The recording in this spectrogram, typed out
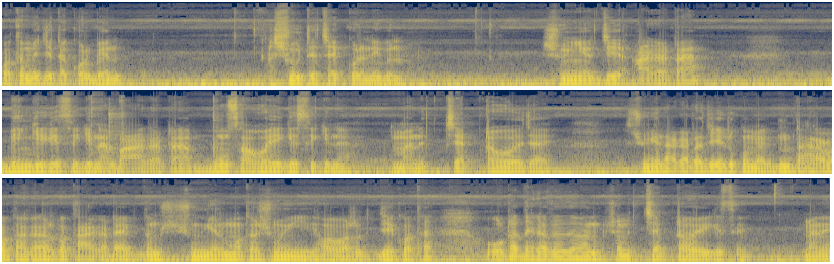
প্রথমে যেটা করবেন, সুইটা চেক করে নেবেন। সুইয়ের যে আগাটা ভেঙে গেছে কিনা বা আগাটা বোঁচা হয়ে গেছে কিনা মানে চ্যাপটা হয়ে যায়। সুইয়ের আগাটা যে এরকম, একদম ধারালো থাকার কথা, আগাটা একদম সুইয়ের মতো সুই হওয়ার যে কথা, ওটা দেখা যায় যে অনেক সময় চ্যাপটা হয়ে গেছে মানে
